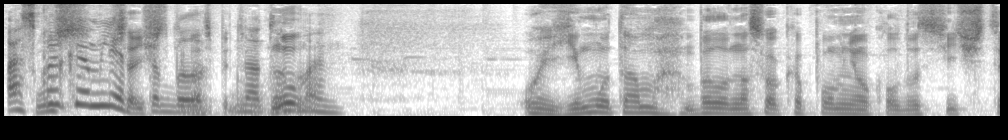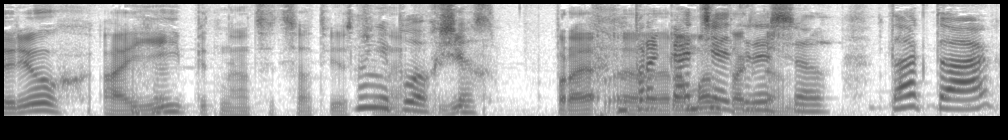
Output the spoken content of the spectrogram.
А сколько им лет-то было воспитывать. на тот Ну, момент? Ой, ему там было, насколько я помню, около 24, а ей 15, соответственно. Ну, неплохо Их сейчас. Про, э, роман Прокачать тогда. решил. Так-так.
